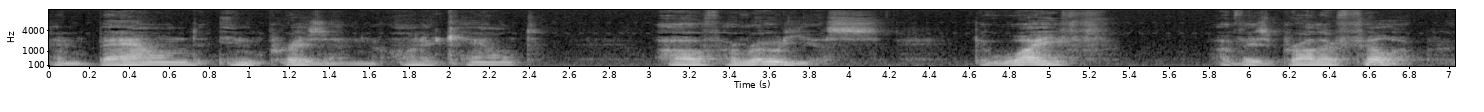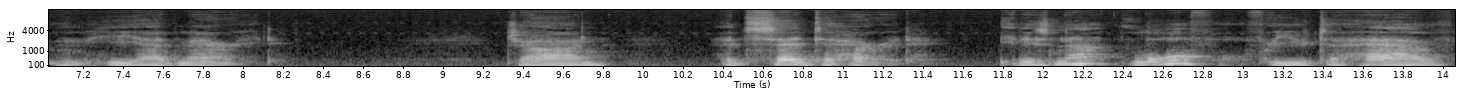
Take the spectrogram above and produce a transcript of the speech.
and bound in prison on account of Herodias, the wife of his brother Philip, whom he had married. John had said to Herod, It is not lawful for you to have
